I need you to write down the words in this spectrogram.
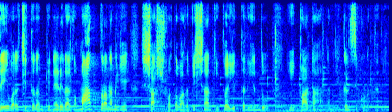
ದೇವರ ಚಿತ್ತದಂತೆ ನಡೆದಾಗ ಮಾತ್ರ ನಮಗೆ ಶಾಶ್ವತವಾದ ವಿಶ್ರಾಂತಿ ದೊರೆಯುತ್ತದೆ ಎಂದು ಈ ಪಾಠ ನಮಗೆ ಕಲಿಸಿಕೊಡುತ್ತದೆ.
